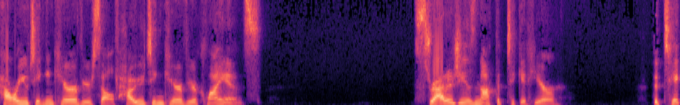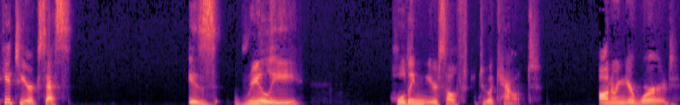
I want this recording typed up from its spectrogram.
how are you taking care of yourself? How are you taking care of your clients? Strategy is not the ticket here. The ticket to your success is really holding yourself to account, honoring your word,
